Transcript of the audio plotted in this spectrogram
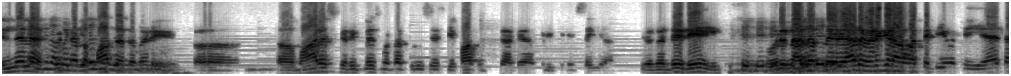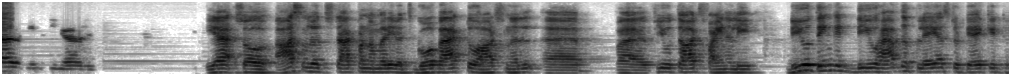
இல்ல இல்ல. ட்விட்டர்ல பார்த்தேன் அந்த மாதிரி மாரஸ்க்கு ரிப்ளேஸ்மெண்டா குருசேஸ்கி பாத்துட்டாங்க அப்படி இப்படி செய்ய. இவங்க வந்து டேய் ஒரு நல்ல பிளேயராவது விடுங்கடா மத்த டீமுக்கு ஏடா இருக்கீங்க யா சோ ஆர்சனல் வச்சு ஸ்டார்ட் பண்ண மாதிரி let's go back to Arsenal few thoughts finally do you think it do you have the players to take it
